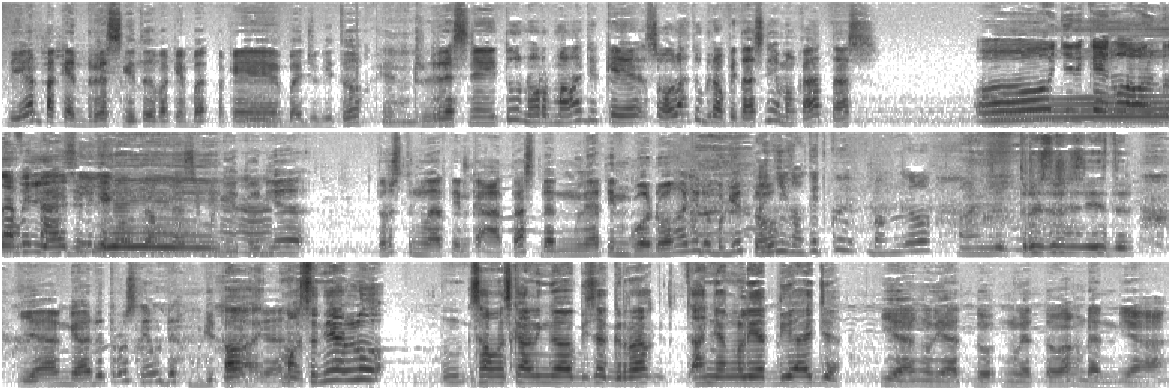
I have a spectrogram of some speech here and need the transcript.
dia kan pakai dress gitu pakai ba- pakai baju gitu. Dressnya itu normal aja kayak seolah tuh gravitasinya emang ke atas. Oh, jadi kayak ngelawan iya gravitasi. jadi Iya, kayak iya, gravitasi iya. begitu dia terus ngeliatin ke atas dan ngeliatin gua doang aja udah begitu anjing kaget gue bangga lo Anjir, terus terus itu. ya nggak ada terusnya udah begitu Oh, aja maksudnya lu sama sekali nggak bisa gerak hanya ngelihat dia aja. Iya ngelihat do ngelihat doang dan ya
